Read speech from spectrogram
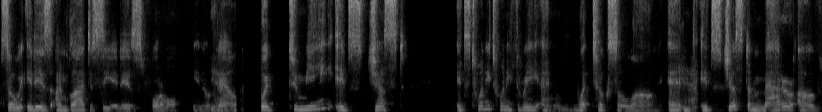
So it is, I'm glad to see it is formal, you know, yeah. now. But to me, it's just, it's 2023 and what took so long. And yeah. it's just a matter of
